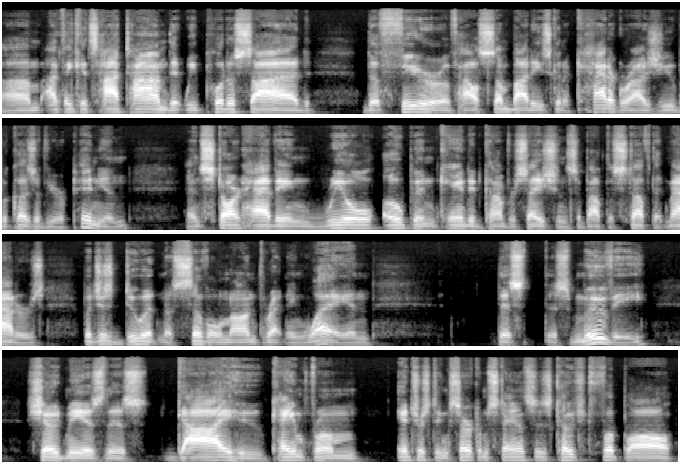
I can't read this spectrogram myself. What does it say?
Um, I think it's high time that we put aside the fear of how somebody's going to categorize you because of your opinion and start having real, open, candid conversations about the stuff that matters, but just do it in a civil, non-threatening way. And this this movie showed me as this guy who came from interesting circumstances, coached football,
